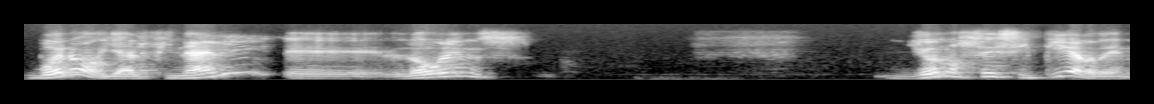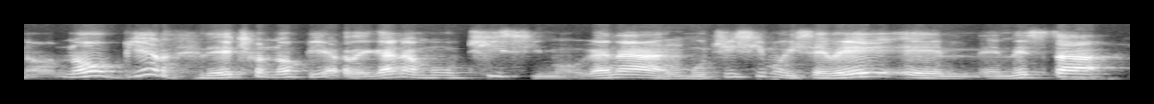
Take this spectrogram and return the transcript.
bueno, y al final, eh, Lawrence, yo no sé si pierde, ¿no? No pierde, de hecho no pierde, gana muchísimo, gana muchísimo y se ve en, esta,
